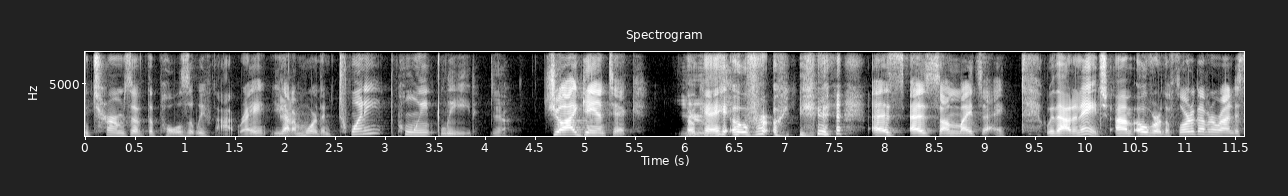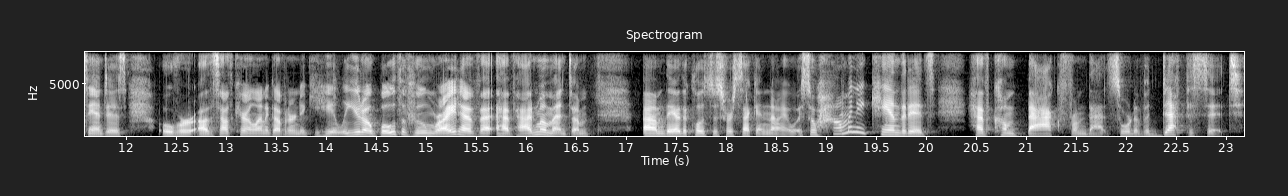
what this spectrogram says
in terms of the polls that we've got, right? You got a more than 20 point lead. Yeah. Gigantic. Okay, over as as some might say, without an H, um, over the Florida Governor Ron DeSantis, over uh, the South Carolina Governor Nikki Haley. You know, both of whom, right, have have had momentum. Um, they're the closest for second in Iowa. So, how many candidates have come back from that sort of a deficit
